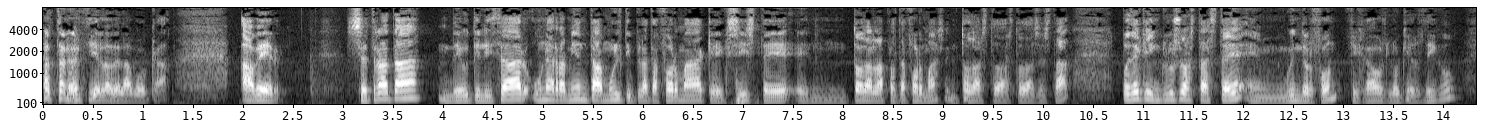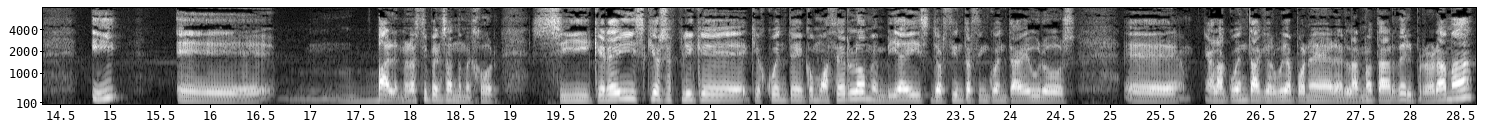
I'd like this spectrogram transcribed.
hasta en el cielo de la boca. A ver, se trata de utilizar una herramienta multiplataforma que existe en todas las plataformas, en todas, todas, todas está. Puede que incluso hasta esté en Windows Phone, fijaos lo que os digo. Y eh, vale, me lo estoy pensando mejor. Si queréis que os explique, que os cuente cómo hacerlo, me enviáis 250 euros eh, a la cuenta que os voy a poner en las notas del programa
